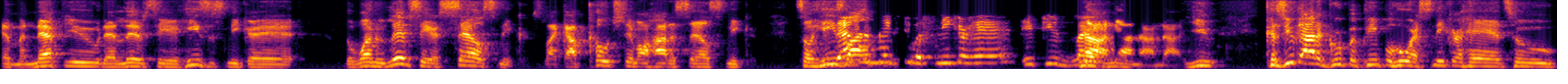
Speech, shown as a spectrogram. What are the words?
and my nephew that lives here, he's a sneakerhead. The one who lives here sells sneakers. Like I've coached him on how to sell sneakers. So he's that like, what makes you a sneakerhead? If you like, no, no, no, no. You because you got a group of people who are sneakerheads who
